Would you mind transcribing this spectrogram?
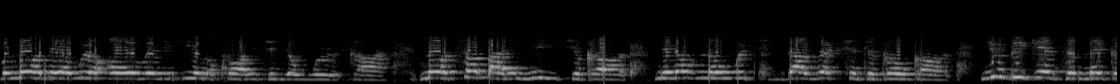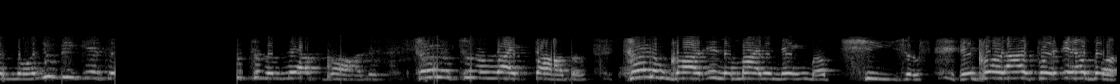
But Lord, there we're already healed according to your word, God. Lord, somebody needs you, God. They don't know which direction to go, God. You begin to make them, Lord. You begin to to the left, God. Turn them to the right, Father. Turn them, God, in the mighty name of Jesus. And God, I forever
